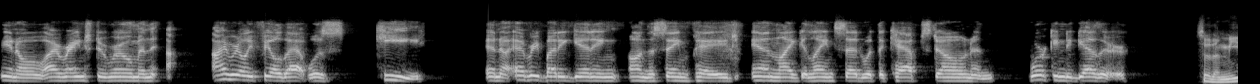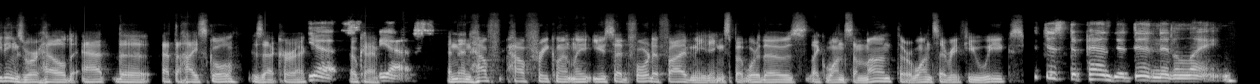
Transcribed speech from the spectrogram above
you know, I arranged a room and I really feel that was key and everybody getting on the same page. And like Elaine said, with the capstone and working together. So the meetings were held at the at the high school. Is that correct? Yes. Okay. Yes. And then how how frequently? You said four to five meetings, but were those like once a month or once every few weeks? It just depended, didn't it, Elaine?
